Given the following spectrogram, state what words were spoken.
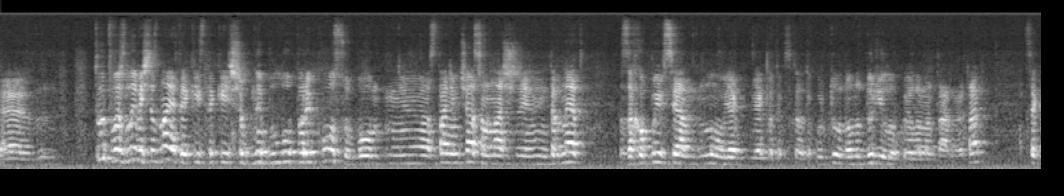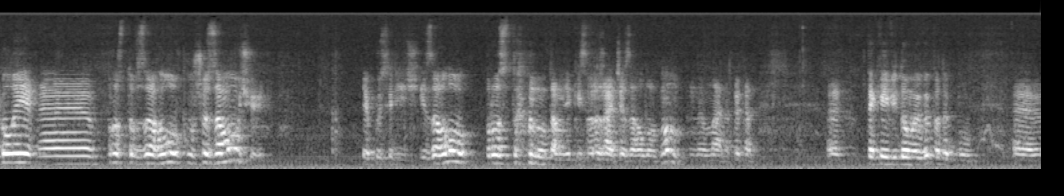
Е, Тут важливо, ще знаєте, якийсь такий, щоб не було перекосу, бо останнім часом наш інтернет захопився, ну, як, як би так сказати, культурно, ну, дуріловкою елементарною. Так? Це коли е, просто в заголовку щось замовчують, якусь річ, і заголовок просто, ну там якийсь вражаючий заголовок. Ну, не знаю, наприклад, е, такий відомий випадок був. е,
